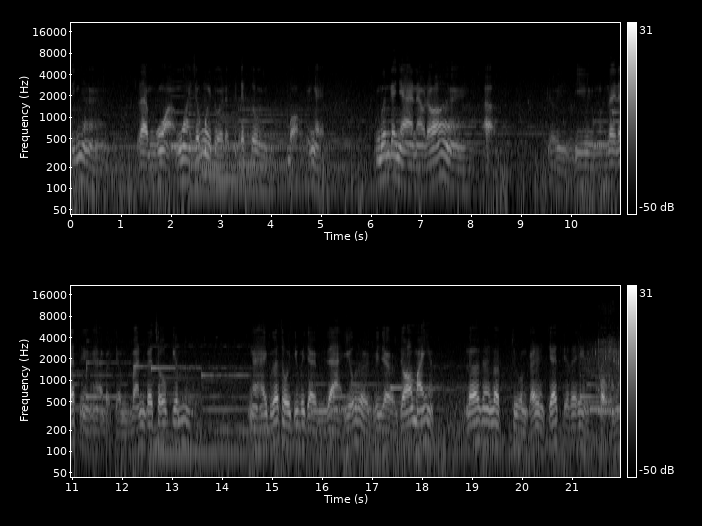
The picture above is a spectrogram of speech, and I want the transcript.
tính là làm ngoài ngoài 60 tuổi là thì chắc tôi bỏ cái nghề mướn cái nhà nào đó ở rồi đi lấy đất thì hai vợ chồng bán vé số kiếm ngày hai bữa thôi chứ bây giờ già yếu rồi bây giờ gió máy lỡ cái lật chuồng cái chết cho đấy khổ nữa.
